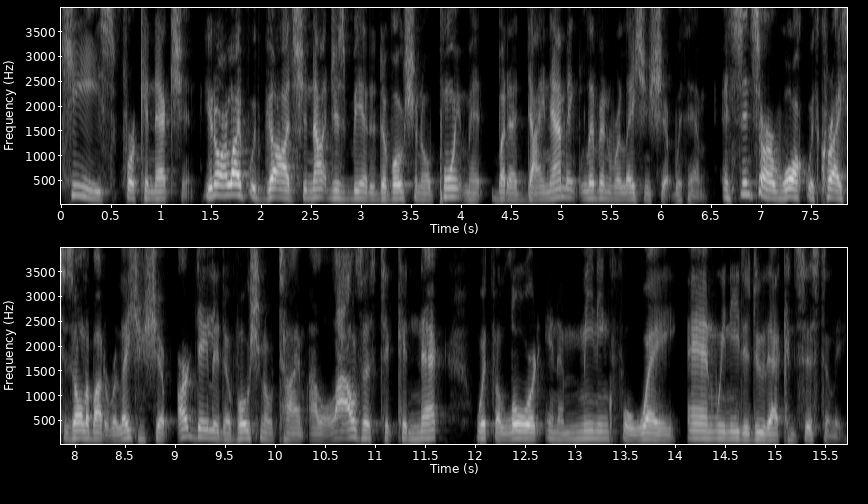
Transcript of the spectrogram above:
keys for connection. You know, our life with God should not just be a devotional appointment, but a dynamic living relationship with Him. And since our walk with Christ is all about a relationship, our daily devotional time allows us to connect with the Lord in a meaningful way, and we need to do that consistently.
